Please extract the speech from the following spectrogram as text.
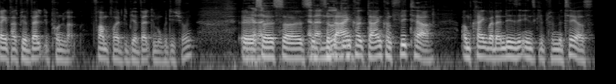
rent faktisk bliver valgt i Puntland, frem for at de bliver valgt i Mogadishu. Ikke? Øh, der, så så, er så, der, så der, er en, der er en konflikt her omkring, hvordan det skal implementeres,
